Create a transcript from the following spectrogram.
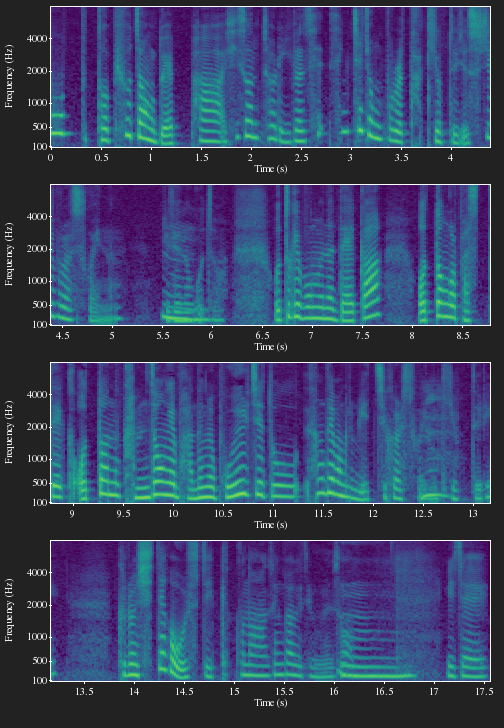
호흡부터 표정, 뇌파, 시선 처리 이런 세- 생체 정보를 다 기업들이 이제 수집을 할 수가 있는 게 되는 음. 거죠. 어떻게 보면은 내가 어떤 걸 봤을 때 그 어떤 감정의 반응을 보일지도 상대방 좀 예측을 할 수가 있는 음. 기업들이 그런 시대가 올 수도 있겠구나 하는 생각이 들면서 음. 이제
